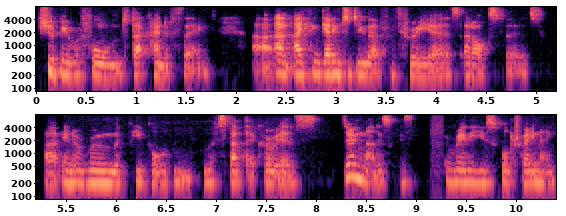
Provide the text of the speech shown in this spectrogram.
should be reformed, that kind of thing. Uh, and I think getting to do that for three years at Oxford uh, in a room with people who, who, have spent their careers doing that is, is really useful training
